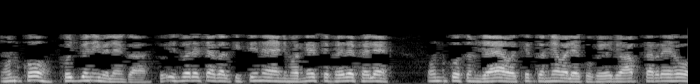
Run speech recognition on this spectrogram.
ان کو کچھ بھی نہیں ملے گا۔ تو اس وجہ سے اگر کسی نے یعنی مرنے سے پہلے پہلے ان کو سمجھایا وسیع کرنے والے کو کہ جو آپ کر رہے ہو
